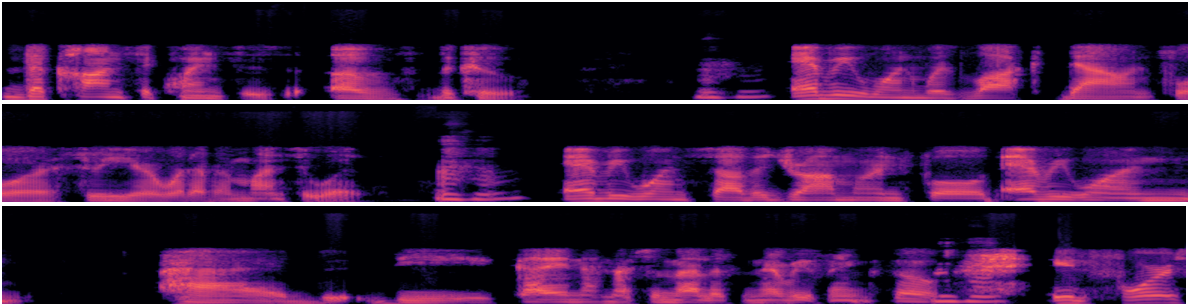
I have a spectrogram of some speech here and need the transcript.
the consequences of the coup. Mm-hmm. Everyone was locked down for three or whatever months it was. Mm-hmm. Everyone saw the drama unfold. Everyone had the cadenas nacionales and everything. So mm-hmm. it forced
